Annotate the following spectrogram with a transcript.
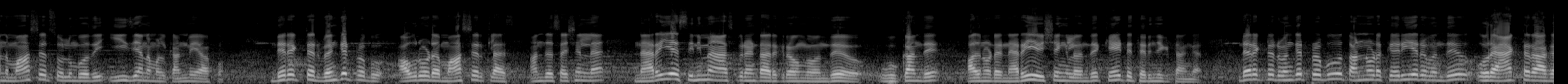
அந்த மாஸ்டர் சொல்லும்போது ஈஸியாக நம்மளுக்கு கன்வே ஆகும். டிரெக்டர் வெங்கட் பிரபு அவரோட மாஸ்டர் கிளாஸ் அந்த செஷனில் நிறைய சினிமா ஆஸ்பிரண்ட்டாக இருக்கிறவங்க வந்து உட்காந்து அதனோட நிறைய விஷயங்களை வந்து கேட்டு தெரிஞ்சுக்கிட்டாங்க. டைரக்டர் வெங்கட் பிரபு தன்னோட கெரியரை வந்து ஒரு ஆக்டராக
